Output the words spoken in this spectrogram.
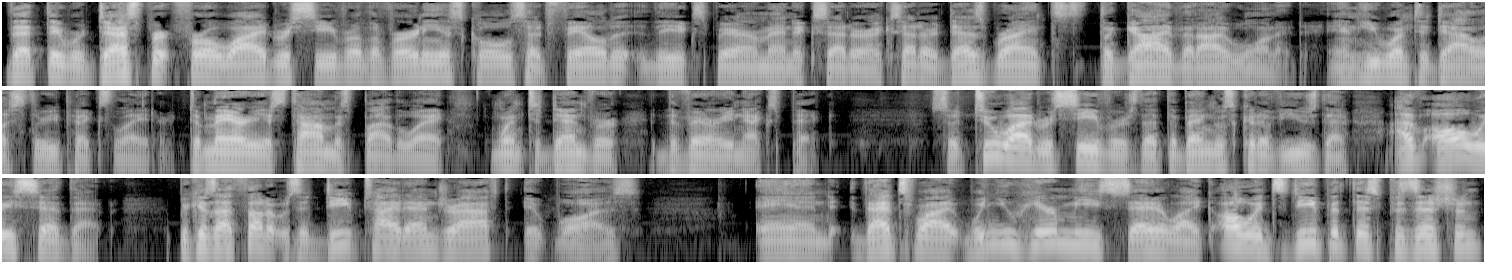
that they were desperate for a wide receiver. Laveranues Coles had failed the experiment, et cetera, et cetera. Dez Bryant's the guy that I wanted, and he went to Dallas three picks later. Demaryius Thomas, by the way, went to Denver the very next pick. So two wide receivers that the Bengals could have used then. I've always said that because I thought it was a deep tight end draft. It was. And that's why when you hear me say, like, oh, it's deep at this position,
